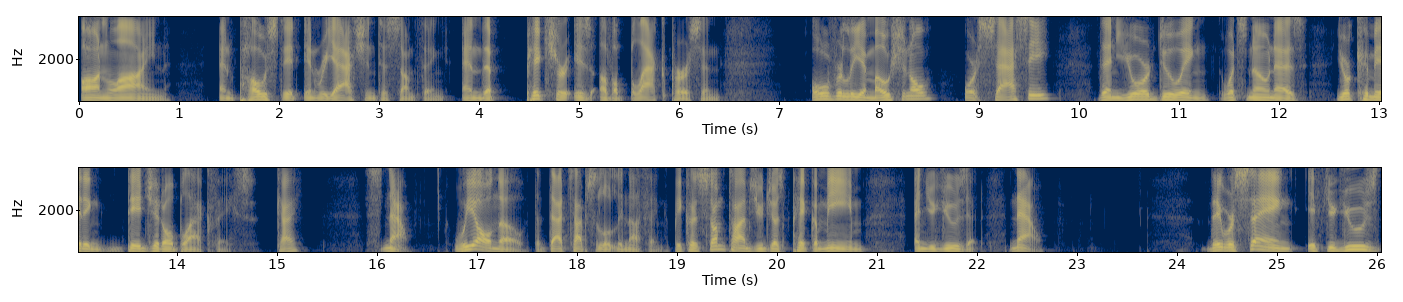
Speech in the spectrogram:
online and post it in reaction to something, and the picture is of a black person, overly emotional or sassy, then you're doing what's known as you're committing digital blackface. Okay? Now, we all know that that's absolutely nothing because sometimes you just pick a meme and you use it. Now, they were saying if you use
